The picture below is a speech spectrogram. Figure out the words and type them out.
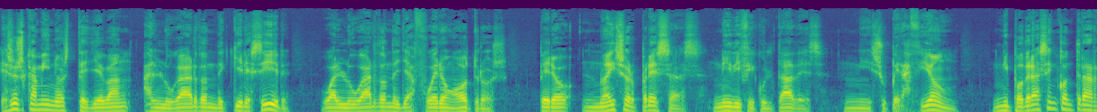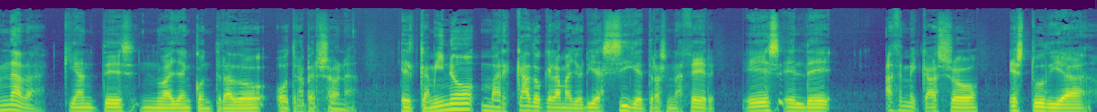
Esos caminos te llevan al lugar donde quieres ir o al lugar donde ya fueron otros. Pero no hay sorpresas, ni dificultades, ni superación, ni podrás encontrar nada que antes no haya encontrado otra persona. El camino marcado que la mayoría sigue tras nacer es el de hazme caso, estudia,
